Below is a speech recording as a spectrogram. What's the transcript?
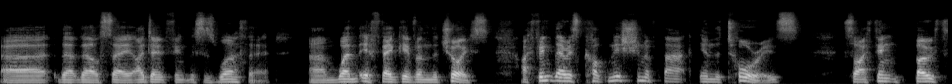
uh, that they'll say, "I don't think this is worth it." Um, when if they're given the choice, I think there is cognition of that in the Tories. So I think both,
